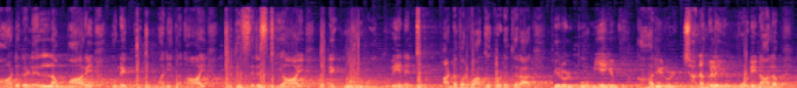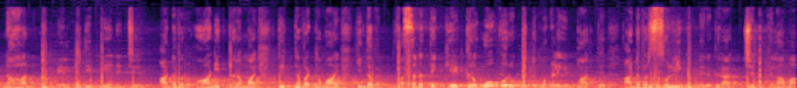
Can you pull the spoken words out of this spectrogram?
பாடுகள் எல்லாம் மாறி உன்னை புது மனிதனாய் புது சிருஷ்டியாய் உன்னை உருவாக்குவேன் என்று ஆண்டவர் வாக்கு கொடுக்கிறார். இருள் பூமியையும் காரிருள் ஜனங்களையும் மூடினாலும் நான் மேல் உதிப்பேன் என்று ஆண்டவர் ஆணித்தரமாய் திட்டவட்டமாய் இந்த வசனத்தை கேட்கிற ஒவ்வொரு குடும்பங்களையும் பார்த்து ஆண்டவர் சொல்லி கொண்டிருக்கிறார் ஜெபிக்கலாமா?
